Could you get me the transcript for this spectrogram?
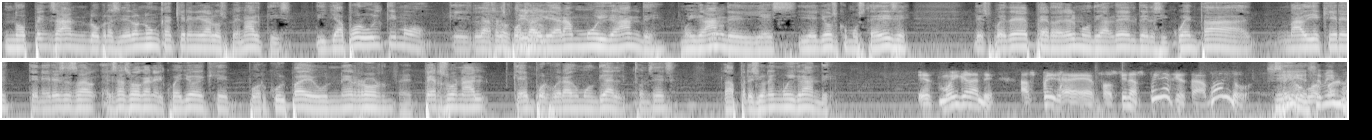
no pensan, los brasileños nunca quieren ir a los penaltis. Y ya por último, que la responsabilidad era muy grande, muy grande, y es y ellos, como usted dice, después de perder el Mundial del, del 50, nadie quiere tener esa, esa soga en el cuello de que por culpa de un error personal queden por fuera de un Mundial. Entonces, la presión es muy grande. Es muy grande. Eh, Faustina Aspina que está hablando. Sí, ese mismo.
